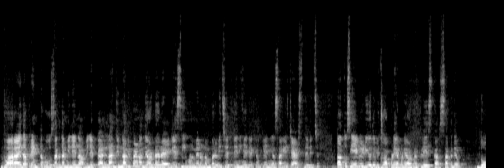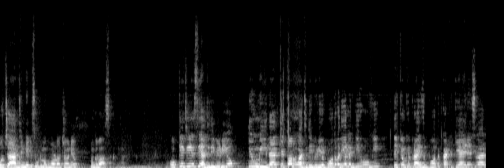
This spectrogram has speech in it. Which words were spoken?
ਦੁਬਾਰਾ ਇਹਦਾ ਪ੍ਰਿੰਟ ਹੋ ਸਕਦਾ, ਮਿਲੇ ਨਾ ਮਿਲੇ। ਪਹਿਲਾਂ ਜਿੰਨਾ ਵੀ ਭੈਣਾਂ ਦੇ ਆਰਡਰ ਰਹਿ ਗਏ ਸੀ, ਹੁਣ ਮੈਨੂੰ ਨੰਬਰ ਵੀ ਚੇਤੇ ਨਹੀਂ ਹੈਗੇ, ਕਿਉਂਕਿ ਇੰਨੀਆਂ ਸਾਰੀਆਂ ਚੈਟਸ ਦੇ ਵਿੱਚ, ਤਾਂ ਤੁਸੀਂ ਇਹ ਵੀਡੀਓ ਦੇ ਵਿੱਚੋਂ ਆਪਣੇ ਆਪਣੇ ਆਰਡਰ ਪਲੇਸ ਕਰ ਸਕਦੇ ਹੋ। ਦੋ ਚਾਰ ਜਿੰਨੇ ਵੀ ਸੂਟ ਮੰਗਵਾਉਣਾ ਚਾਹੁੰਦੇ ਹੋ, ਮੰਗਵਾ ਸਕਦੇ ਹੋ। ਓਕੇ ਜੀ ਅਸੀਂ ਅੱਜ ਦੀ ਵੀਡੀਓ ਤੇ ਉਮੀਦ ਹੈ ਕਿ ਤੁਹਾਨੂੰ ਅੱਜ ਦੀ ਵੀਡੀਓ ਬਹੁਤ ਵਧੀਆ ਲੱਗੀ ਹੋਊਗੀ ਤੇ ਕਿਉਂਕਿ ਪ੍ਰਾਈਸ ਬਹੁਤ ਘੱਟ ਕੇ ਆਏ ਨੇ ਇਸ ਵਾਰ,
